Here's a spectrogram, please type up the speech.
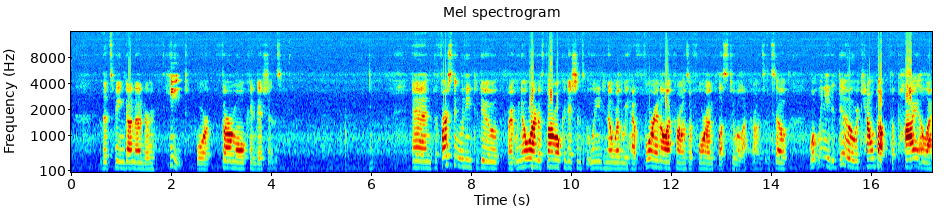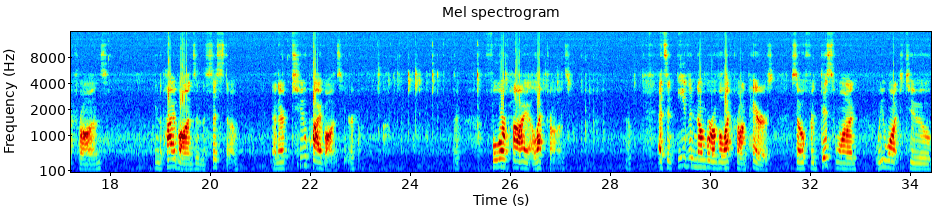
that's being done under heat or thermal conditions. And the first thing we need to do, right, we know we're under thermal conditions, but we need to know whether we have 4n electrons or 4n plus 2 electrons. And so what we need to do, we count up the pi electrons in the pi bonds in the system. And there are two pi bonds here. Right? Four pi electrons. That's an even number of electron pairs. So for this one, we want to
